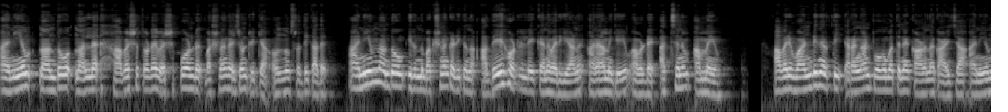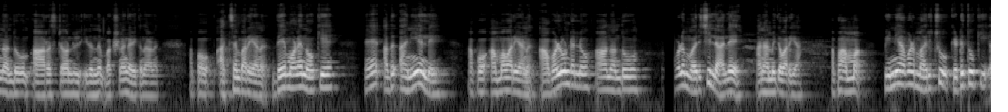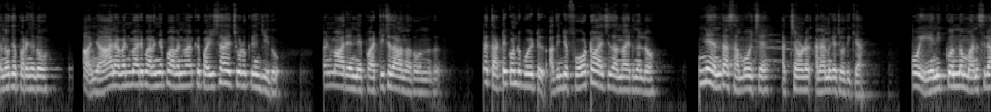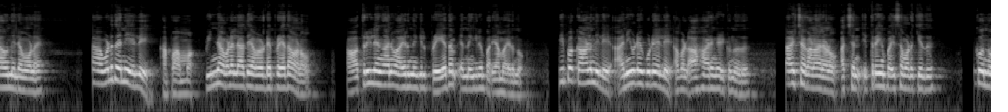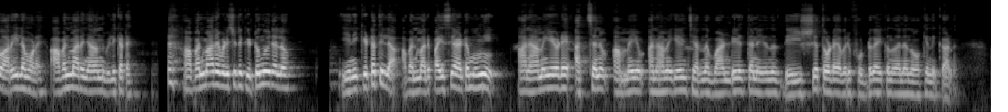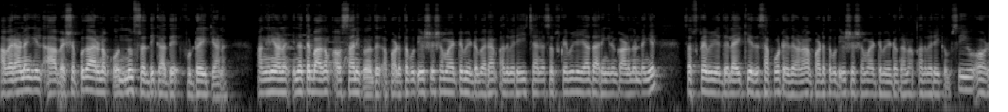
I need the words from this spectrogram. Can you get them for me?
അനിയും നന്ദുവും നല്ല ആവേശത്തോടെ വിശപ്പുകൊണ്ട് ഭക്ഷണം കഴിച്ചുകൊണ്ടിരിക്കുക ഒന്നും ശ്രദ്ധിക്കാതെ അനിയും നന്ദവും ഇരുന്ന് ഭക്ഷണം കഴിക്കുന്ന അതേ ഹോട്ടലിലേക്ക് തന്നെ വരികയാണ് അനാമികയും അവരുടെ അച്ഛനും അമ്മയും. അവർ വണ്ടി നിർത്തി ഇറങ്ങാൻ പോകുമ്പോൾ തന്നെ കാണുന്ന കാഴ്ച അനിയും നന്ദുവും ആ റെസ്റ്റോറന്റിൽ ഇരുന്ന് ഭക്ഷണം കഴിക്കുന്നതാണ്. അപ്പോൾ അച്ഛൻ പറയാണ് ദേ മോളെ നോക്കിയേ ഏ അത് അനിയല്ലേ? അപ്പോൾ അമ്മ പറയാണ് അവളുണ്ടല്ലോ ആ നന്ദുവും അവൾ മരിച്ചില്ല അല്ലേ? അനാമിക പറയാ. അപ്പോൾ അമ്മ പിന്നെ അവൾ മരിച്ചു കെട്ടിത്തൂക്കി എന്നൊക്കെ പറഞ്ഞതോ? ആ ഞാൻ അവന്മാർ പറഞ്ഞപ്പോൾ അവന്മാർക്ക് പൈസ അയച്ചു കൊടുക്കുകയും ചെയ്തു. അവന്മാരെന്നെ പറ്റിച്ചതാണെന്നാണ് തോന്നുന്നത്. അവളെ തട്ടിക്കൊണ്ട് പോയിട്ട് അതിന്റെ ഫോട്ടോ അയച്ചു തന്നായിരുന്നല്ലോ. പിന്നെ എന്താ സംഭവിച്ചേ? അച്ഛനോട് അനാമിക ചോദിക്കുക ഓ എനിക്കൊന്നും മനസ്സിലാവുന്നില്ല മോളെ. അവൾ തന്നെയല്ലേ? അപ്പം അമ്മ. പിന്നെ അവളല്ലാതെ അവളുടെ പ്രേതമാണോ? രാത്രിയിലെങ്ങാനും ആയിരുന്നെങ്കിൽ പ്രേതം എന്നെങ്കിലും പറയാമായിരുന്നു. ഇതിപ്പോൾ കാണുന്നില്ലേ? അനിയുടെ കൂടെയല്ലേ അവൾ ആഹാരം കഴിക്കുന്നത്? കാഴ്ച കാണാനാണോ അച്ഛൻ ഇത്രയും പൈസ മുടക്കിയത്? എനിക്കൊന്നും അറിയില്ല മോളെ. അവന്മാരെ ഞാനൊന്ന് വിളിക്കട്ടെ. അവന്മാരെ വിളിച്ചിട്ട് കിട്ടുന്നുമില്ലല്ലോ. ഇനി കിട്ടത്തില്ല. അവന്മാർ പൈസയായിട്ട് മുങ്ങി. അനാമികയുടെ അച്ഛനും അമ്മയും അനാമികയും ചേർന്ന് വണ്ടിയിൽ തന്നെ ഇരുന്ന് ദേഷ്യത്തോടെ അവർ ഫുഡ് കഴിക്കുന്നതിനെ നോക്കി നിൽക്കുകയാണ്. അവരാണെങ്കിൽ ആ വിശപ്പ് കാരണം ഒന്നും ശ്രദ്ധിക്കാതെ ഫുഡ് കഴിക്കുകയാണ്. അങ്ങനെയാണ് ഇന്നത്തെ ഭാഗം അവസാനിക്കുന്നത്. അപ്പോൾ അടുത്ത പുതിയ വിശേഷമായിട്ട് വീണ്ടും വരാം. അതുവരെ ഈ ചാനൽ സബ്സ്ക്രൈബ് ചെയ്യാതെ ആരെങ്കിലും കാണുന്നുണ്ടെങ്കിൽ സബ്സ്ക്രൈബ് ചെയ്ത് ലൈക്ക് ചെയ്ത് സപ്പോർട്ട് ചെയ്ത് കാണാം. അപ്പോൾ അടുത്ത പുതിയ വിശേഷമായിട്ട് വീണ്ടും കാണാം. അതുവരേക്കും സി യു ഓൾ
